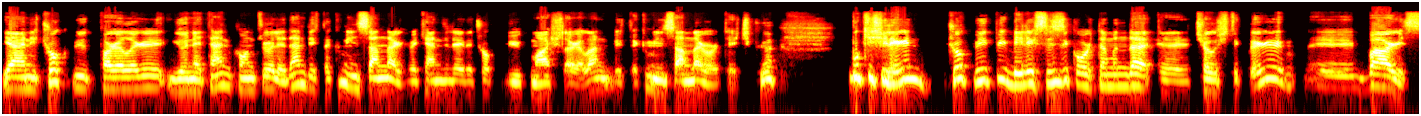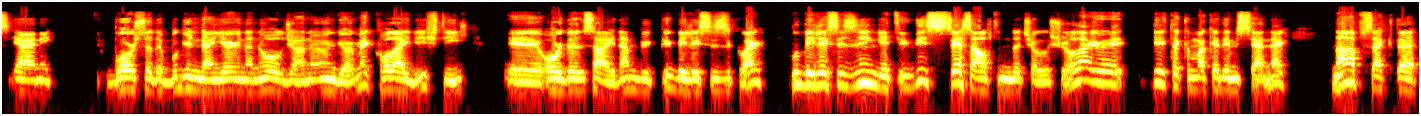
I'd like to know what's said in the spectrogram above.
Yani çok büyük paraları yöneten, kontrol eden bir takım insanlar ve kendileri de çok büyük maaşlar alan bir takım insanlar ortaya çıkıyor. Bu kişilerin çok büyük bir belirsizlik ortamında e, çalıştıkları e, bariz. Yani borsada bugünden yarına ne olacağını öngörmek kolay bir iş değil e, orada sahiden büyük bir belirsizlik var. Bu belirsizliğin getirdiği stres altında çalışıyorlar ve bir takım akademisyenler ne yapsak da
